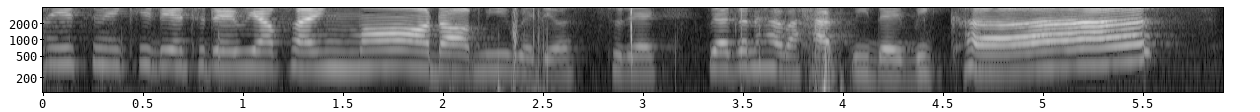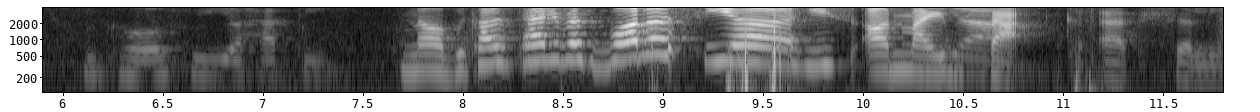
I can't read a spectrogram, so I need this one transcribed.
everybody, it's me Kitty and today we are playing more Adopt Me videos. Today we are gonna have a happy day because Because we are happy. no, because Teddy Bear's brother's here. He's on my Yeah. back actually.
